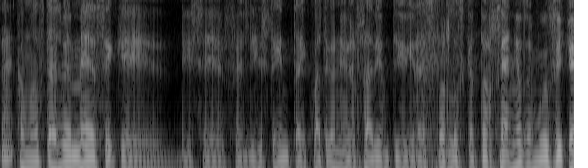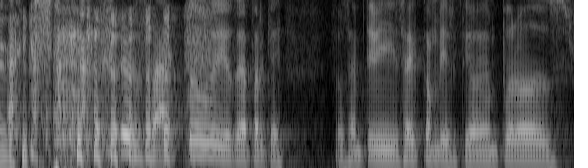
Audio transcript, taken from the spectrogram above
¿Eh? Como está el MMS que dice feliz 34 aniversario MTV, gracias por los 14 años de música. güey". Exacto, güey. O sea, porque pues MTV se convirtió en puros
